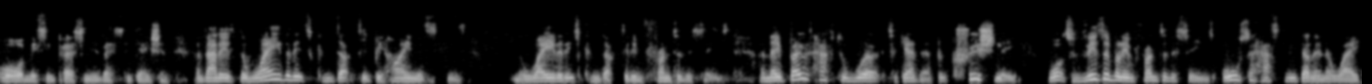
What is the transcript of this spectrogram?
or missing person investigation. And that is the way that it's conducted behind the scenes and the way that it's conducted in front of the scenes. And they both have to work together. But crucially, what's visible in front of the scenes also has to be done in a way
